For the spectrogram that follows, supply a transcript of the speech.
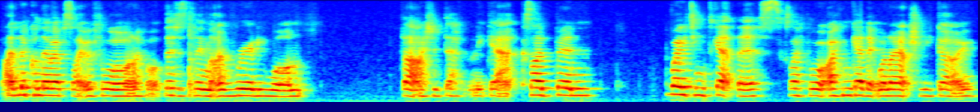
I'd look on their website before and I thought this is the thing that I really want that I should definitely get because I'd been waiting to get this because I thought I can get it when I actually go.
